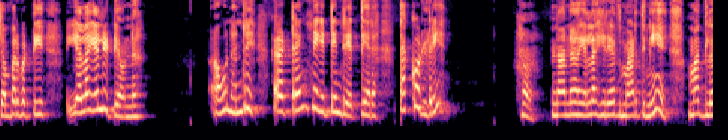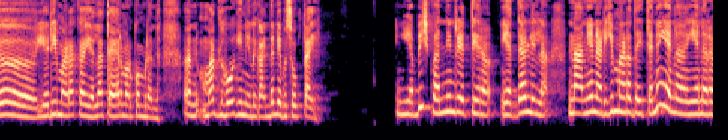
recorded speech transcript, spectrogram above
ಜಂಪರ್ ಬಟ್ಟಿ, ಎಲ್ಲ ಎಲ್ಲಿಟ್ಟೆ ಅವನ್ನ ಅವನನ್ರಿ ಟ್ರಂಕ್ನಾಗ ರೀ ಅತ್ತಿಯರ. ತಕ್ಕೊಳ್ರಿ ಹಾಂ. ನಾನು ಎಲ್ಲ ಹಿರಿಯರ್ದು ಮಾಡ್ತೀನಿ. ಮೊದ್ಲು ಎಡಿ ಮಾಡಕ್ಕೆ ಎಲ್ಲ ತಯಾರು ಮಾಡ್ಕೊಂಬಿಡೋಣ. ಮೊದ್ಲು ಹೋಗಿ ನಿನ್ನ ಗಂಡನ ಎಬ್ಬಸ್ ಹೋಗ್ತಾಯಿ. ಅಭಿಷ್ ಬಂದಿನಿ ರೀ ಅತ್ತಿಯರ. ಎದ್ದಾಳಿಲ್ಲ ನಾನೇನು ಅಡುಗೆ ಮಾಡೋದೈತೇನೆ ಏನು ಏನಾರ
